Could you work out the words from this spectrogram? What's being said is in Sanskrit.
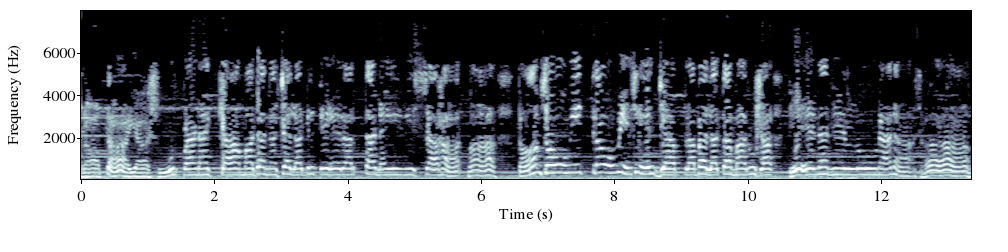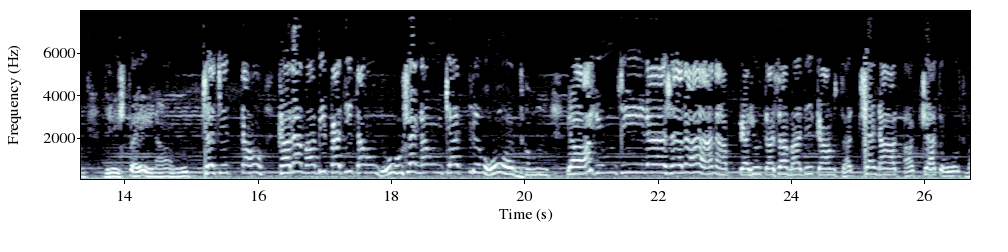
प्राप्ताय शूर्पणख्या मदन चलघृते रर्त नै सहात्मा सौमित्रौ विसृज्य प्रबलतमरुष तेन निर्लूणनासा स चित्तौ करमपि पतितौ दूषणम् चत्रुमोद्धुम् याहिं समधिकम् सत्क्षणात् अक्षतो स्म।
